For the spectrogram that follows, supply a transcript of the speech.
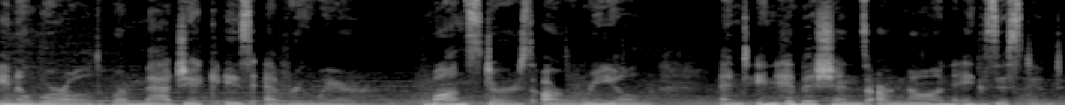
In a world where magic is everywhere, monsters are real, and inhibitions are non existent,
